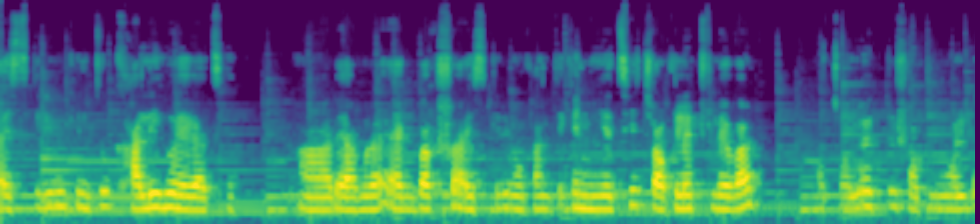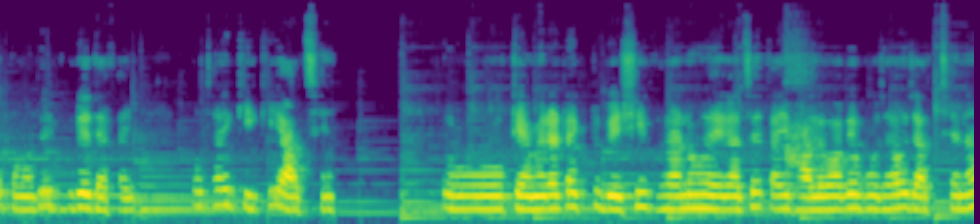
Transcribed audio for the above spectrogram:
আইসক্রিম কিন্তু খালি হয়ে গেছে। আর আমরা এক বাক্স আইসক্রিম ওখান থেকে নিয়েছি, চকলেট ফ্লেভার। আর চলো একটু শপিং মলটা তোমাদের ঘুরে দেখাই, কোথায় কী কী আছে। তো ক্যামেরাটা একটু বেশি ঘোরানো হয়ে গেছে, তাই ভালোভাবে বোঝাও যাচ্ছে না।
